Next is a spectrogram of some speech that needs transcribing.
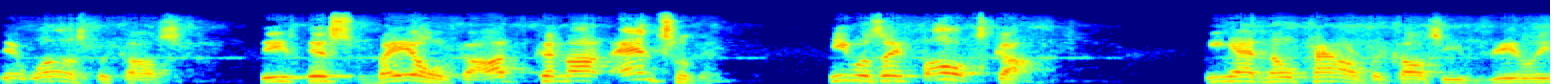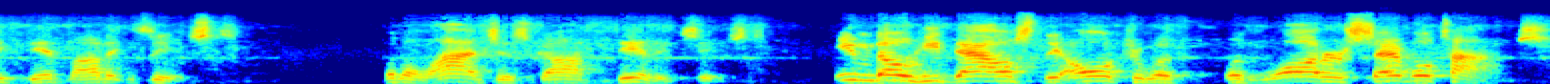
it was because this Baal God could not answer them. He was a false God. He had no power because he really did not exist. But Elijah's God did exist. Even though he doused the altar with, with water several times,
